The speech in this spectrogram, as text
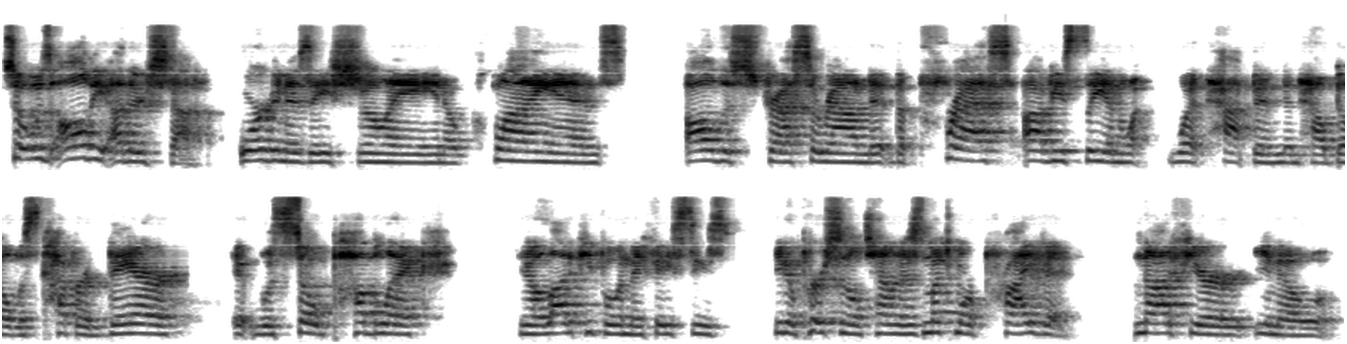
So it was all the other stuff, organizationally, you know, clients, all the stress around it, the press, obviously, and what, what happened and how Bill was covered there. It was so public. You know, a lot of people, when they face these, you know, personal challenges, much more private. Not if you're, you know,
